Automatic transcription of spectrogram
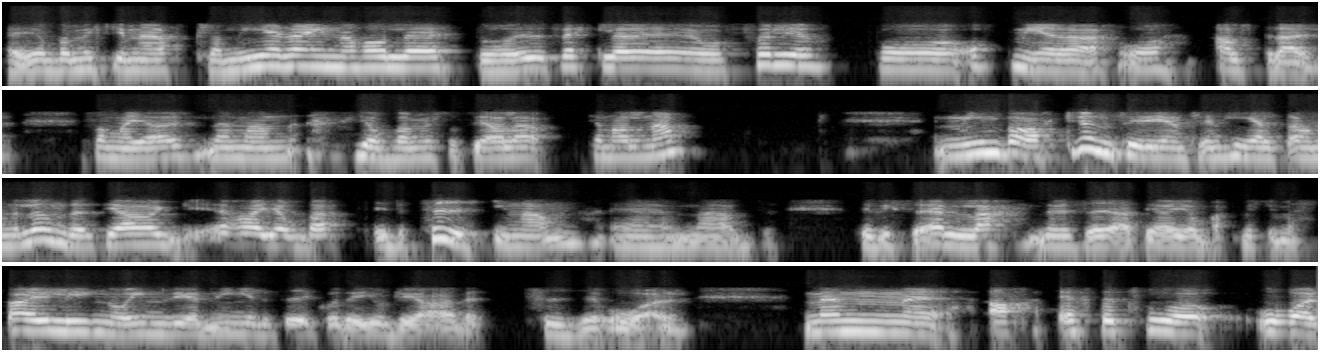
Jag jobbar mycket med att planera innehållet och utveckla det och följa upp och optimera och allt det där som man gör när man jobbar med sociala kanalerna. Min bakgrund ser egentligen helt annorlunda ut. Jag har jobbat i butik innan eh, med det visuella, det vill säga att jag har jobbat mycket med styling och inredning i butik och det gjorde jag över tio år. Men eh, ja, efter två år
